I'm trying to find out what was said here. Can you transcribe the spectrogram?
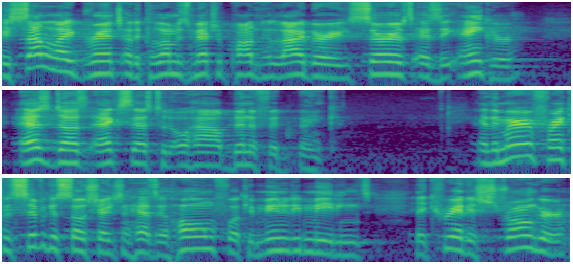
A satellite branch of the Columbus Metropolitan Library serves as the anchor, as does access to the Ohio Benefit Bank. And the Marion Franklin Civic Association has a home for community meetings that create a stronger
